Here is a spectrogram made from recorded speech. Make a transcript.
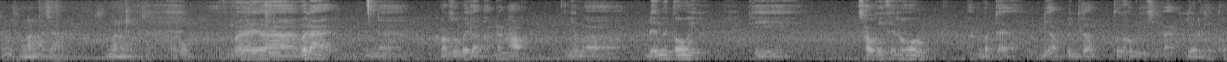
저는 상관하지 않 상관은 하지 않고 bây giờ bạn đang học nhưng mà đến với tôi thì sau khi kết hôn bạn vẫn thể đi học bình thường tôi không nghĩ gì cả điều đấy rất tốt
